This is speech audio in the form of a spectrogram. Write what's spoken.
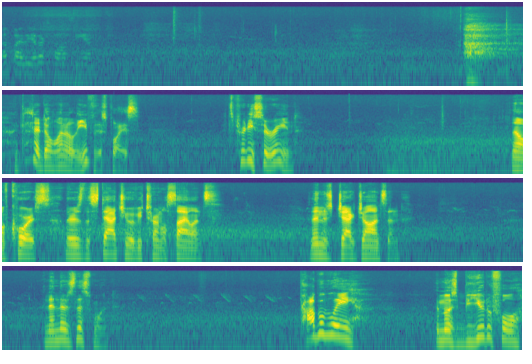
Up by the other coliseum. I kind of don't want to leave this place. It's pretty serene. Now, of course, there's the Statue of Eternal Silence. And then there's Jack Johnson. And then there's this one. Probably the most beautiful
